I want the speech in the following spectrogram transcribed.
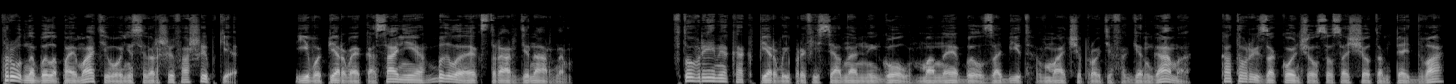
Трудно было поймать его, не совершив ошибки. Его первое касание было экстраординарным. В то время как первый профессиональный гол Мане был забит в матче против Генгама, который закончился со счетом 5-2,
